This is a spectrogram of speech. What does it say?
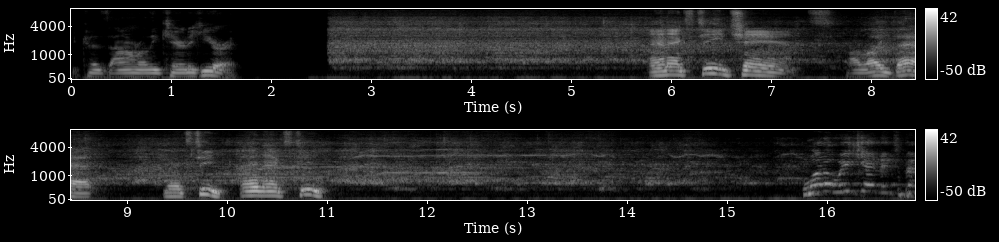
because I don't really care to hear it. NXT chants. I like that. NXT, NXT. What a weekend it's been.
